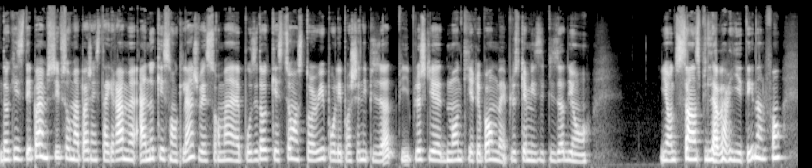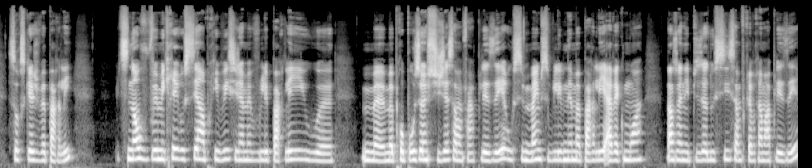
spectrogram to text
Donc, n'hésitez pas à me suivre sur ma page Instagram Anouk et son clan. Je vais sûrement euh, poser d'autres questions en story pour les prochains épisodes. Puis plus qu'il y a de monde qui répond, ben, plus que mes épisodes ils ont, du sens puis de la variété, dans le fond, sur ce que je vais parler. Sinon, vous pouvez m'écrire aussi en privé si jamais vous voulez parler ou euh, me, proposer un sujet, ça va me faire plaisir. Ou même si vous voulez venir me parler avec moi dans un épisode aussi, ça me ferait vraiment plaisir.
